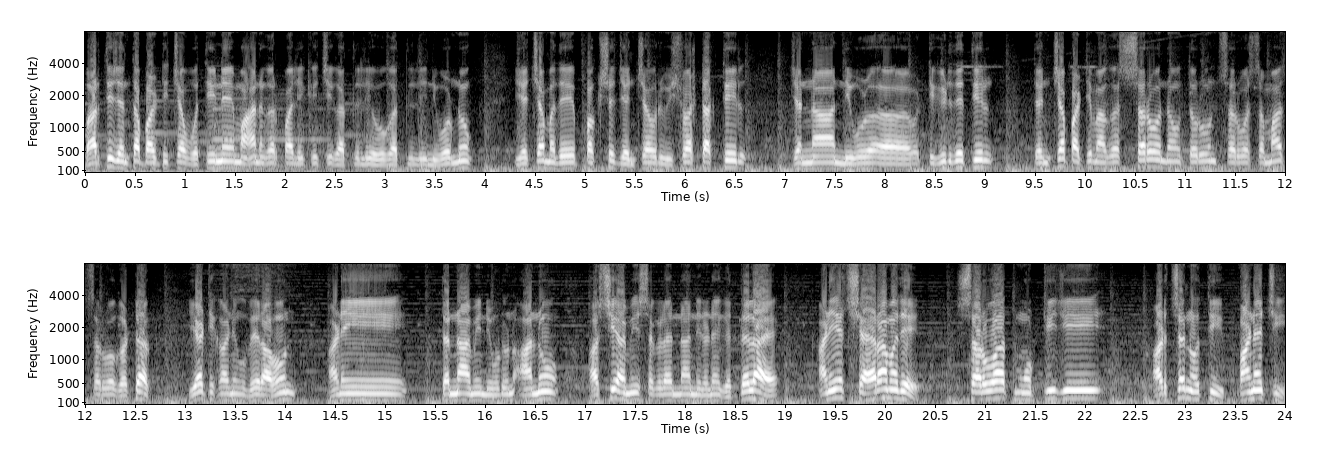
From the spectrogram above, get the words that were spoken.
भारतीय जनता पार्टीच्या वतीने महानगरपालिकेची घातलेली हो घातलेली निवडणूक याच्यामध्ये पक्ष ज्यांच्यावर विश्वास टाकतील ज्यांना निवड तिकीट देतील त्यांच्या पाठीमागं सर्व नवतरुण सर्व समाज सर्व घटक या ठिकाणी उभे राहून आणि त्यांना आम्ही निवडून आणू अशी आम्ही सगळ्यांना निर्णय घेतलेला आहे. आणि या शहरामध्ये सर्वात मोठी जी अडचण होती पाण्याची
